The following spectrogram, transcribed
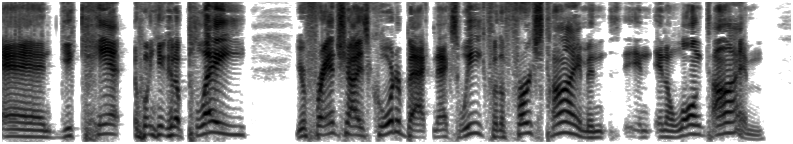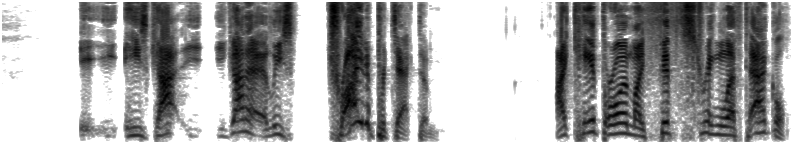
and you can't, when you're going to play your franchise quarterback next week for the first time in, in, in a long time, he's got, you got to at least try to protect him. I can't throw in my fifth string left tackle.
